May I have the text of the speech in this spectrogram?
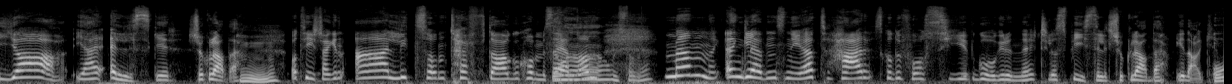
Ja, jeg elsker sjokolade. Mm. Og tirsdagen er litt sånn tøff dag å komme seg Ja, gjennom. ja. Men en gledens nyhet. Her skal du få syv gode grunner til å spise litt sjokolade i dag. Å,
